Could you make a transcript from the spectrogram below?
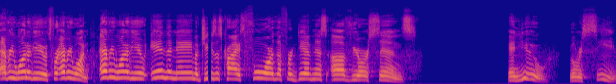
Every one of you, it's for everyone, every one of you in the name of Jesus Christ for the forgiveness of your sins. And you will receive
